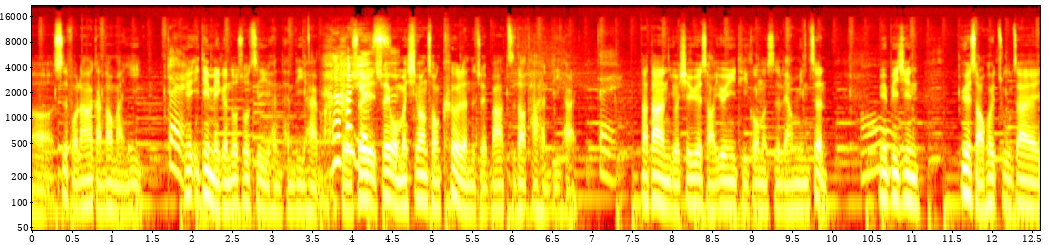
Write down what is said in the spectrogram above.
呃，是否让他感到满意？对，因为一定每个人都说自己很很厉害嘛，对，所以所以我们希望从客人的嘴巴知道他很厉害。对，那当然有些月嫂愿意提供的是良民证，因为毕竟。月嫂会住在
